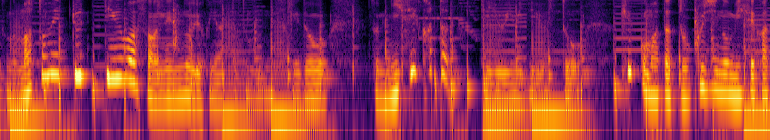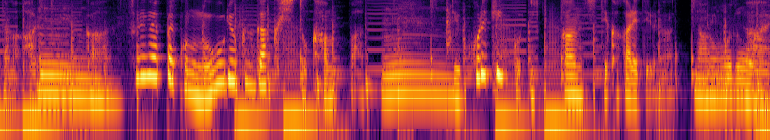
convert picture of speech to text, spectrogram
そのまとめるっていううまさは念能力にあったと思うんですけどその見せ方っていう意味で言うと結構また独自の見せ方があるというか、うん。それがやっぱりこの能力学習とカンパうん。でこれ結構一貫して書かれてるな、なるほど、はい、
